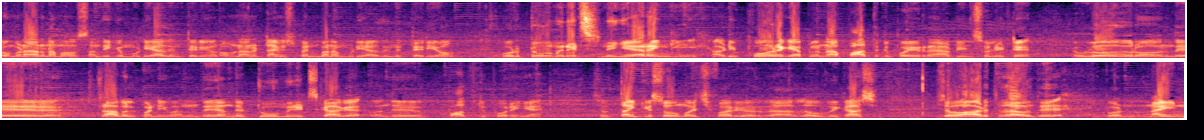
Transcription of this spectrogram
ரொம்ப நேரம் நம்ம சந்திக்க முடியாதுன்னு தெரியும். ரொம்ப நேரம் டைம் ஸ்பெண்ட் பண்ண முடியாதுன்னு தெரியும். ஒரு டூ மினிட்ஸ் நீங்கள் இறங்கி அப்படி போகிற கேப்பில் நான் பார்த்துட்டு போயிடுறேன் அப்படின்னு சொல்லிட்டு எவ்வளோ தூரம் வந்து ட்ராவல் பண்ணி வந்து அந்த டூ மினிட்ஸ்க்காக வந்து பார்த்துட்டு போகிறீங்க so thank you so much for your love Vikash so அடுத்ததாக வந்து இப்போ நைன்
